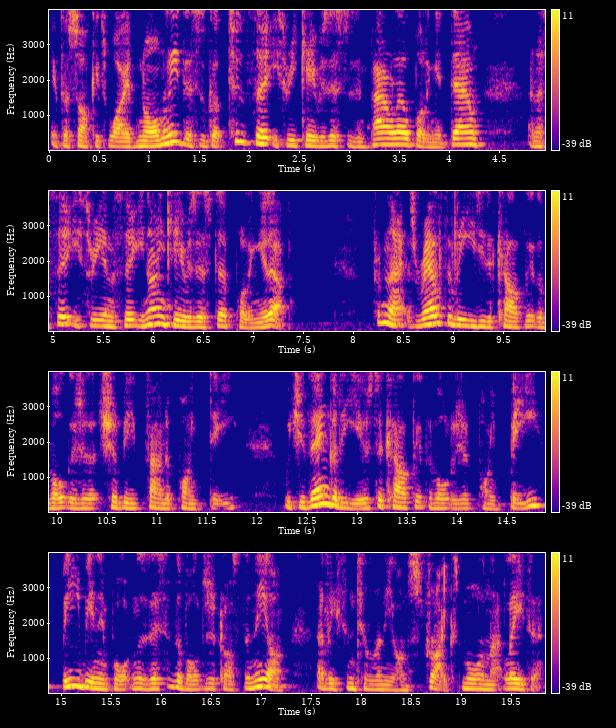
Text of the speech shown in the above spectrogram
If the socket's wired normally, this has got two 33k resistors in parallel pulling it down, and a 33 and a 39k resistor pulling it up. From that, it's relatively easy to calculate the voltage that should be found at point D, which you then got to use to calculate the voltage at point B, B being important as this is the voltage across the neon, at least until the neon strikes, more on that later.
